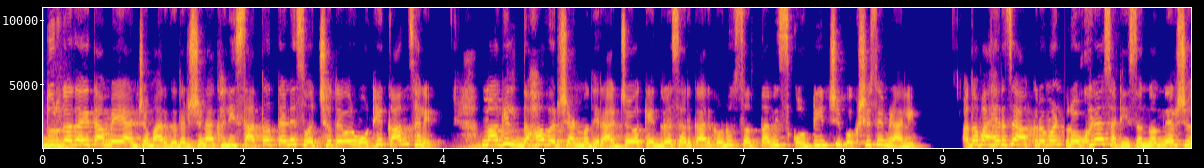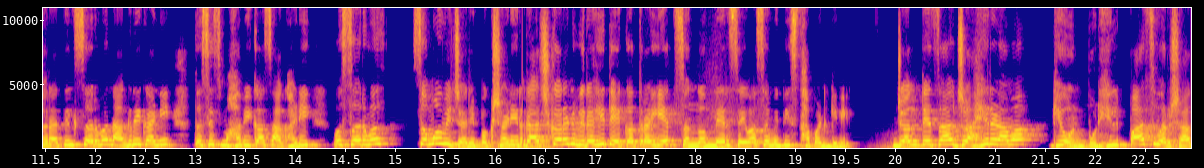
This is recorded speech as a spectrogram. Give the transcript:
दुर्गादाई तांबे यांच्या मार्गदर्शनाखाली सातत्याने स्वच्छतेवर मोठे काम झाले. मागील दहा वर्षांमध्ये राज्य व केंद्र सरकारकडून सत्तावीस कोटींची बक्षिसे मिळाली. आता बाहेरचे आक्रमण रोखण्यासाठी संगमनेर शहरातील सर्व नागरिकांनी तसेच महाविकास आघाडी व सर्व समविचारी पक्षांनी राजकारण विरहित एकत्र येत संगमनेर सेवा समिती स्थापन केली. जनतेचा जाहीरनामा घेऊन पुढील पाच वर्षात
